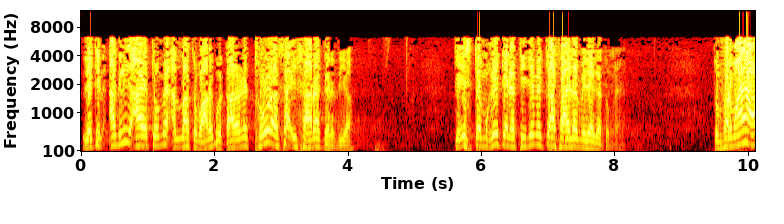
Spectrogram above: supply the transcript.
لیکن اگلی آیتوں میں اللہ تبارک و تعالیٰ نے تھوڑا سا اشارہ کر دیا۔ کہ اس تمغے کے نتیجے میں کیا فائدہ ملے گا تمہیں؟ تو فرمایا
